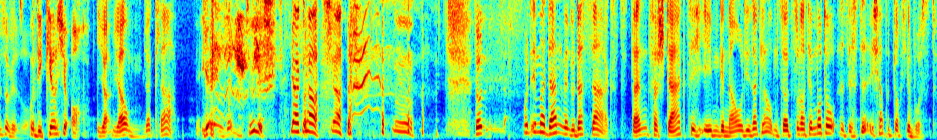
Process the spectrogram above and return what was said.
sowieso. Und die Kirche auch. ja, ja, ja, klar. Ja, So, natürlich. ja klar. Ja. So, und immer dann, wenn du das sagst, dann verstärkt sich eben genau dieser Glaubenssatz. So nach dem Motto, siehst du, ich habe doch gewusst.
